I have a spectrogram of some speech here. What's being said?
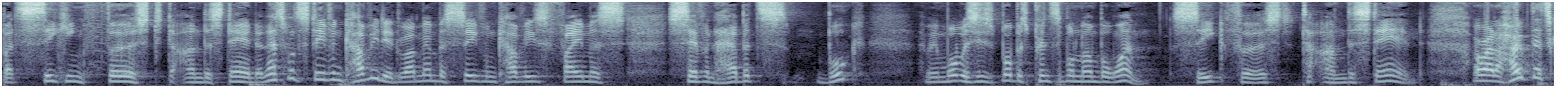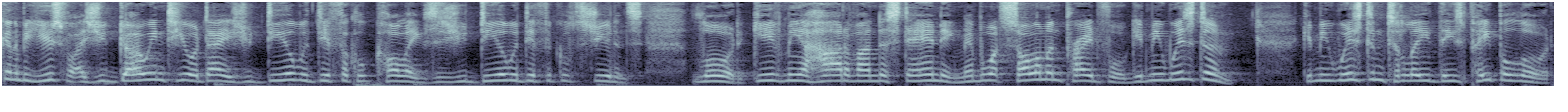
but seeking first to understand. And that's what Stephen Covey did, right? Remember Stephen Covey's famous Seven Habits book? I mean, what was his what was principle number 1? Seek first to understand. All right, I hope that's going to be useful as you go into your days, you deal with difficult colleagues, as you deal with difficult students. Lord, give me a heart of understanding. Remember what Solomon prayed for? Give me wisdom. Give me wisdom to lead these people, Lord.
